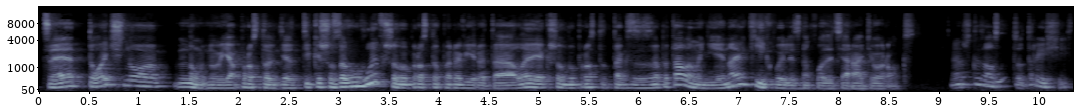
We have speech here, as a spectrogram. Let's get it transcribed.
Це точно, ну, ну я просто я тільки що загуглив, щоб просто перевірити, але якщо ви просто так запитали мені, на якій хвилі знаходиться Радіо Рокс? Я ж сказав 103,6.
